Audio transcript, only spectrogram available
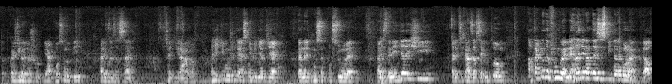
to, u každého je trošku nějak posunutý, tady bude zase třetí ráno. Takže tím můžete jasně vidět, že ten rytmus se posunuje. Tady jste nejdělejší, tady přichází zase útlum. A takhle to funguje, nehledě na to, jestli spíte nebo ne, jo?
